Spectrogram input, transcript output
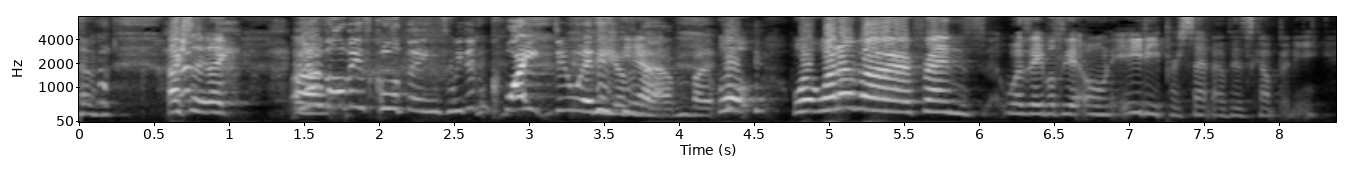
um, actually like It has um, all these cool things. We didn't quite do any of them, but well, well one of our friends was able to own 80% of his company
